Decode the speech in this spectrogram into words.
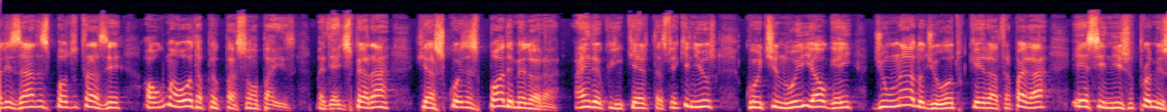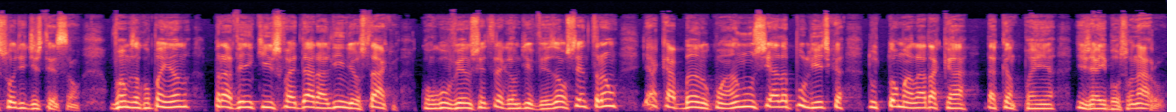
vandalizadas, pode trazer alguma outra preocupação ao país. Mas é de esperar que as coisas podem melhorar, ainda que o inquérito das fake news continue e alguém, de um lado ou de outro, queira atrapalhar esse início promissor de distensão. Vamos acompanhando para ver que isso vai dar a linha Eustáquio, com o governo se entregando de vez ao centrão e acabando com a anunciada política do toma lá da cá da campanha de Jair Bolsonaro.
